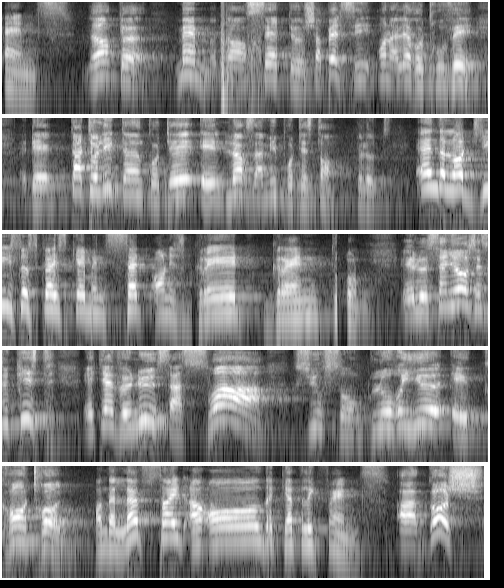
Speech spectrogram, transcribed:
fans. Donc, euh, même dans cette chapelle-ci, on allait retrouver des catholiques d'un côté et leurs amis protestants de l'autre. And the Lord Jesus Christ came and sat on his great grand throne. Et le Seigneur Jésus-Christ était venu s'asseoir sur son glorieux et grand trône. On the left side are all the Catholic fans. À gauche,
